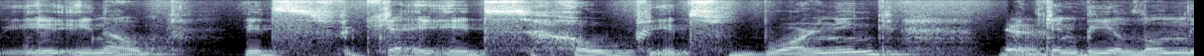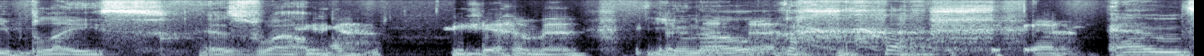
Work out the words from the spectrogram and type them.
you know, it's it's hope, it's warning, yeah. it can be a lonely place as well. Yeah. Yeah, man. You know? yeah. And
